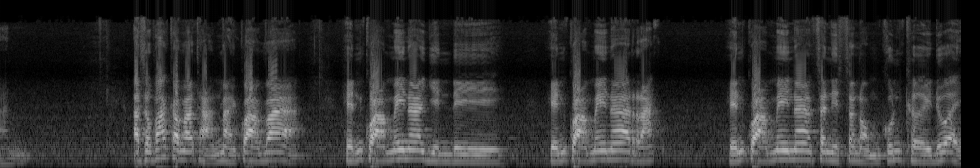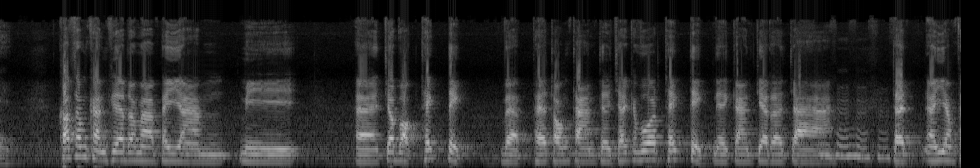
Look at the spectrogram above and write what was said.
าน อสุภกรรมฐานหมายความว่า เห็นความไม่น่ายินดี เห็นความไม่น่ารัก เห็นความไม่น่าสนิทสนมคุ้นเคยด้วยข้อสำคัญคืออาตมาพยายามมีเอ่อจะบอกเทคนิคแบบแพทองทานเธอใช้คำว่าเทคนิคในการเจรจา แต่อย่างแพ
